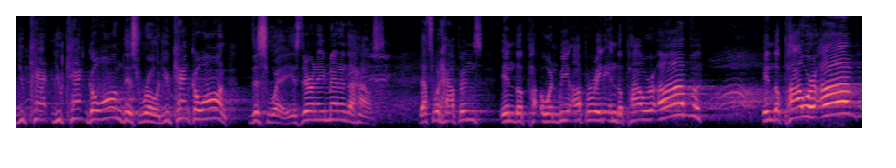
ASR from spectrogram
you can't, you can't go on this road. You can't go on this way. Is there an amen in the house? That's what happens in the, when we operate in the power of, in the power of,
